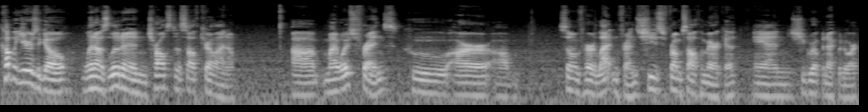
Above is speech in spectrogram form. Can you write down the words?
couple years ago, when I was living in Charleston, South Carolina, uh, my wife's friends, who are um, some of her Latin friends, she's from South America and she grew up in Ecuador,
